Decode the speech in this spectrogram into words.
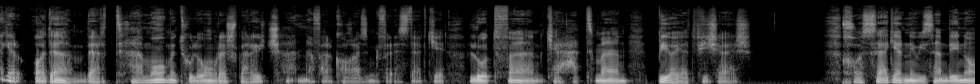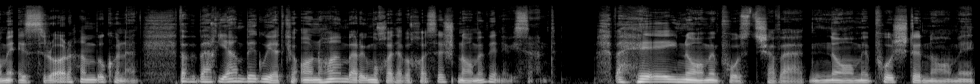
مگر آدم در تمام طول عمرش برای چند نفر کاغذ میفرستد که لطفاً که حتما بیاید پیشش؟ خاصه اگر نویسنده نامه اصرار هم بکند و به بقیه هم بگوید که آنها هم برای مخاطب خاصش نامه بنویسند. و هی نامه پست شود نامه پشت نامه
